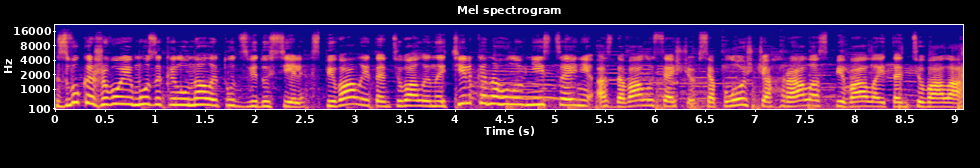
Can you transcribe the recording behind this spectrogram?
Звуки живої музики лунали тут звідусіль. Співали і танцювали не тільки на головній сцені, а здавалося, що вся площа грала, співала і танцювала.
